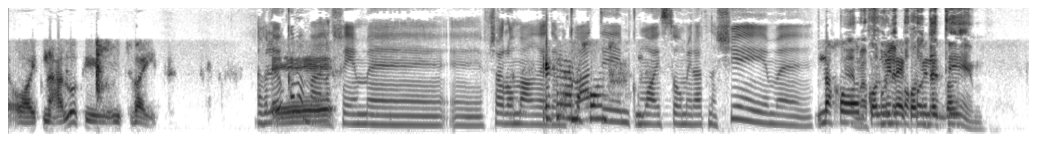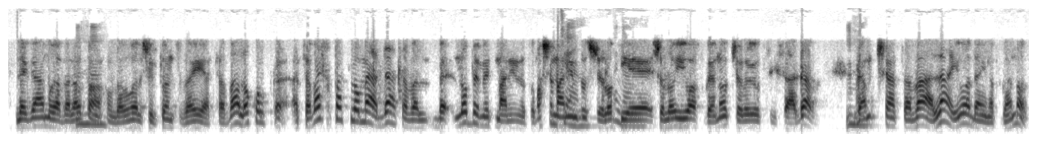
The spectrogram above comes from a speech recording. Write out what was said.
או ההתנהלות היא, היא צבאית. אבל היו כמה אה, מהלכים, אה, אה, אפשר לומר, דמוקרטיים. כמו האיסור מילת נשים. נכון, כל מיני, כל מיני דברים. לגמרי, אבל עוד פעם, אנחנו מדברים על שלטון צבאי, הצבא לא כל כך, הצבא אכפת לו מהדת, אבל לא באמת מעניין אותו. מה שמעניין כן, אותו שלא לגמרי. תהיה, שלא יהיו הפגנות, שלא יהיו תסיסה. אגב, גם כשהצבא עלה, היו עדיין הפגנות.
